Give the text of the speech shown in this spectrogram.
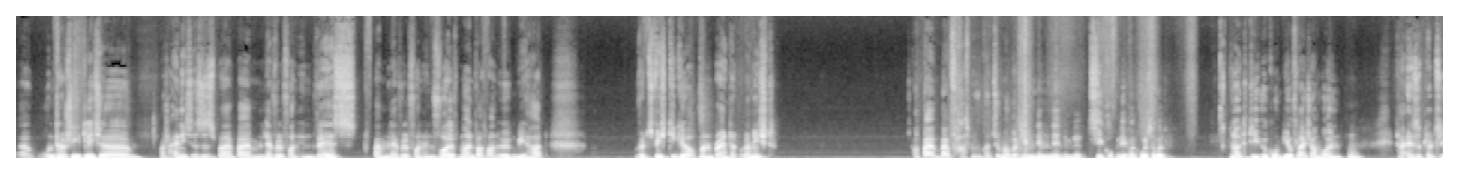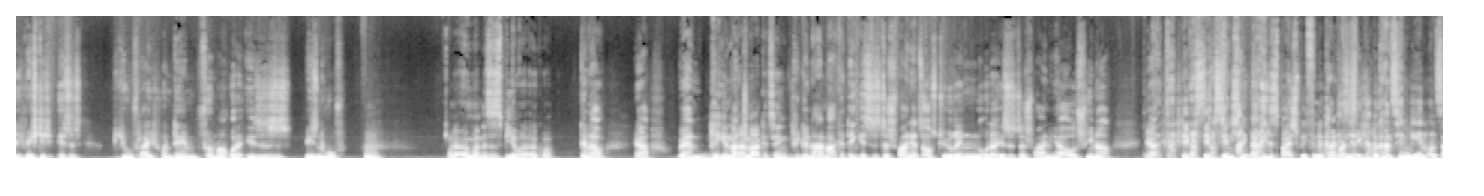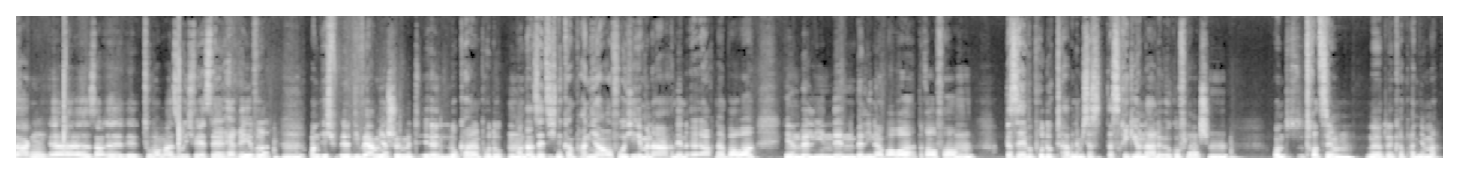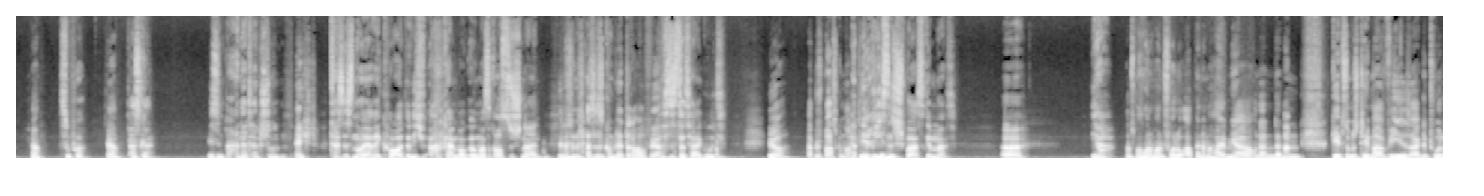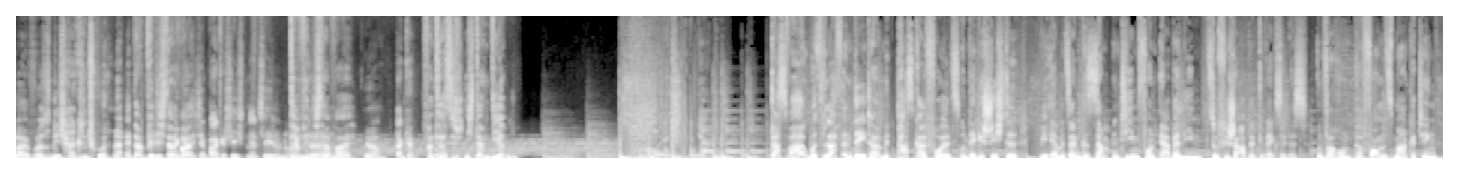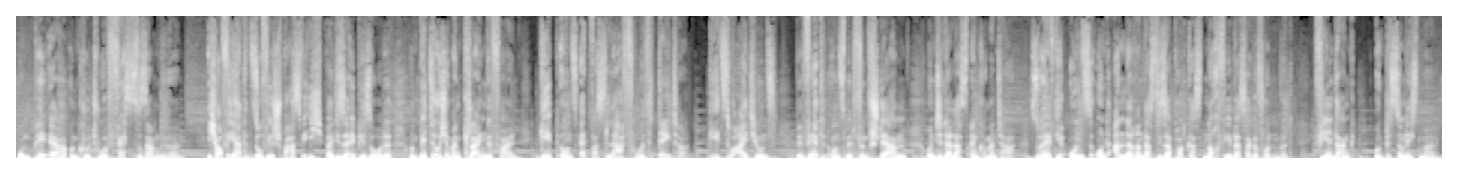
äh, unterschiedliche, wahrscheinlich ist es bei, beim Level von Invest, beim Level von Involvement, was man irgendwie hat. wird es wichtiger, ob man ein Brand hat oder nicht. Auch bei, bei Fast und Consumer Good, nimm, nimm, nimm eine Zielgruppe, die immer größer wird. Leute, die Öko- und Biofleisch haben wollen. Hm. Da ist es plötzlich wichtig, ist es Biofleisch von dem Firma oder ist es Wiesenhof? Oder irgendwann ist es Bio oder Öko. Genau. Ja. Während Regionalmarketing. Regionalmarketing. Ist es das Schwein jetzt aus Thüringen oder ist es das Schwein hier aus China? Ja. Dem, das dem, das dem ich ein geiles Beispiel für eine dem Kampagne. Du kannst hingehen und sagen, äh, sa- äh, tun wir mal so, ich wäre jetzt der Herr Rewe Mhm. und ich, äh, die werben ja schön mit äh, lokalen Produkten und dann setze ich eine Kampagne auf, wo ich eben in Aachen den äh, Aachener Bauer, hier Mhm. in Berlin den Berliner Bauer draufhau. Dasselbe Produkt habe, nämlich das, das regionale Ökofleisch Mhm. und trotzdem eine, eine Kampagne mache. Ja. Super. Ja. Pascal, wir sind bei anderthalb Stunden. Echt? Das ist neuer Rekord und ich habe keinen Bock, irgendwas rauszuschneiden. Dann lass es komplett drauf, ja. Das ist total gut. Ja. Hat mir Spaß gemacht. Hat mir Riesenspaß gemacht. Äh, ja. Sonst machen wir nochmal ein Follow-up in einem halben Jahr und dann, dann Ah. geht es um das Thema, wie ist Agentur live versus nicht Agentur live. Da bin ich Dann kann dabei. ich dir ein paar Geschichten erzählen. Da und, bin ich äh, dabei. Ja, danke. Fantastisch. Ich danke dir. Das war With Love and Data mit Pascal Volz und der Geschichte, wie er mit seinem gesamten Team von Air Berlin zu Fischer Appelt gewechselt ist und warum Performance Marketing und PR und Kultur fest zusammengehören. Ich hoffe, ihr hattet so viel Spaß wie ich bei dieser Episode und bitte euch um einen kleinen Gefallen. Gebt uns etwas Love with Data. Geht zu iTunes, bewertet uns mit 5 Sternen und hinterlasst einen Kommentar. So helft ihr uns und anderen, dass dieser Podcast noch viel besser gefunden wird. Vielen Dank und bis zum nächsten Mal.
